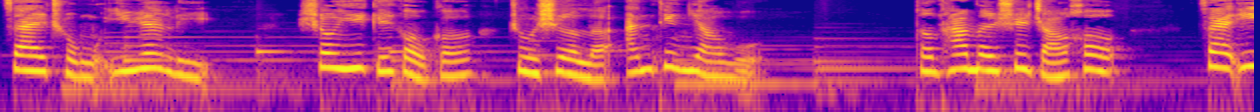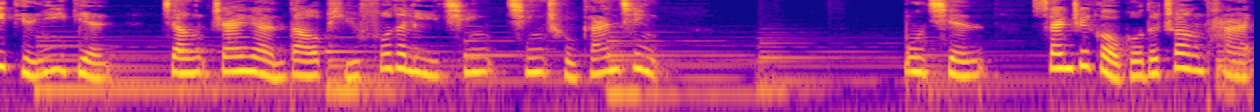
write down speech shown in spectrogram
在宠物医院里，兽医给狗狗注射了安定药物，等它们睡着后，再一点一点将沾染到皮肤的沥青清除干净。目前，三只狗狗的状态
